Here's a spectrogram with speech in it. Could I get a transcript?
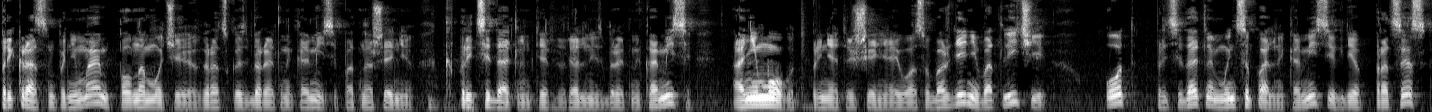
прекрасно понимаем полномочия городской избирательной комиссии по отношению к председателям территориальной избирательной комиссии. Они могут принять решение о его освобождении, в отличие от председателя муниципальной комиссии, где процесс,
